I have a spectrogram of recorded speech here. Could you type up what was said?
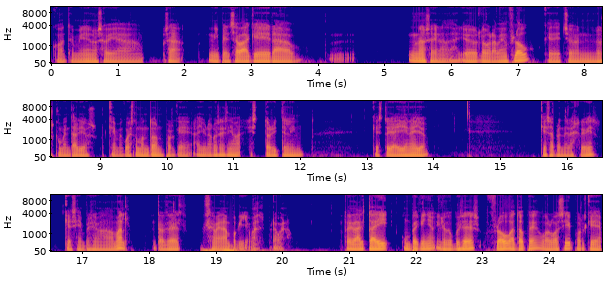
cuando terminé no sabía, o sea, ni pensaba que era, no sé nada. Yo lo grabé en Flow, que de hecho en los comentarios, que me cuesta un montón, porque hay una cosa que se llama storytelling, que estoy ahí en ello, que es aprender a escribir, que siempre se me ha dado mal. Entonces, se me da un poquillo mal, pero bueno. Redacto ahí un pequeño y lo que puse es flow a tope o algo así porque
